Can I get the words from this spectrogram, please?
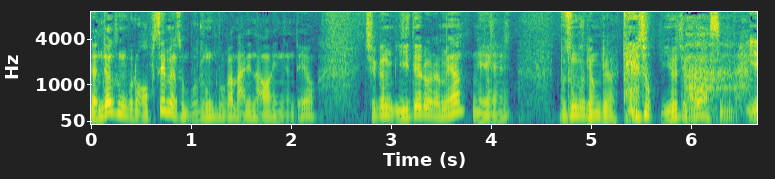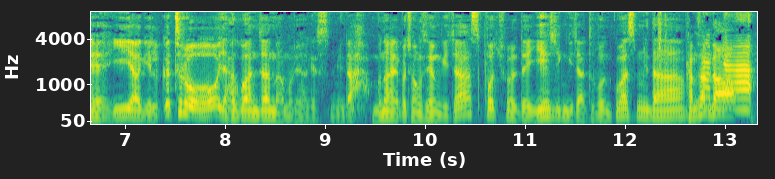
연장 승부를 없애면서 무승부가 많이 나와 있는데요. 지금 이대로라면 예. 무승부 경기가 계속 이어질 것 같습니다. 예, 이 이야기를 끝으로 야구 한 잔 마무리하겠습니다. 문화일보 정세영 기자, 스포츠월드 이혜진 기자 두 분 고맙습니다. 감사합니다.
